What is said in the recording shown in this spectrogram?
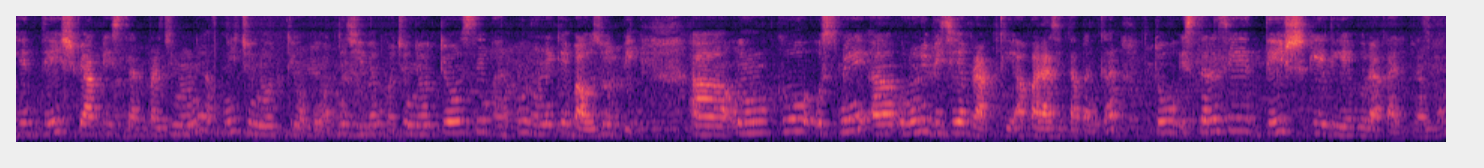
ये देशव्यापी स्तर पर जिन्होंने अपनी चुनौतियों को अपने जीवन को चुनौतियों से भरपूर होने के बावजूद भी आ, उनको उसमें आ, उन्होंने विजय प्राप्त की अपराजिता बनकर। तो इस तरह से देश के लिए बुरा कार्यक्रम है।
